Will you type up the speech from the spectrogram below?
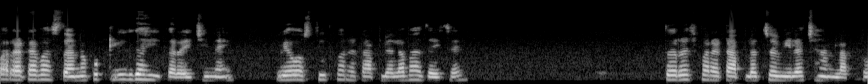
पराठा भाजताना कुठलीच घाई करायची नाही. व्यवस्थित पराठा आपल्याला भाजायचा आहे. तरच पराठा आपला चवीला छान लागतो.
